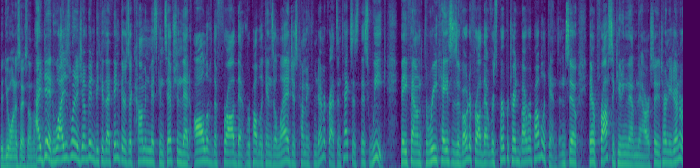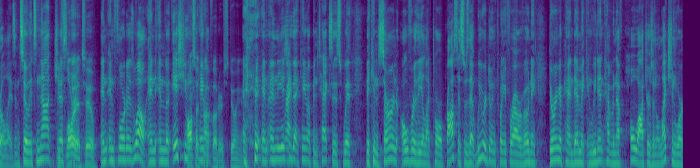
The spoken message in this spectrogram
Did you want to say something? I did. Well, I just want to jump in because I think there's a common misconception that all of the fraud that Republicans allege is coming from Democrats. In Texas this week, they found three cases of voter fraud that was perpetrated by Republicans. And so they're prosecuting them now, our state attorney general is. And so it's not just. Florida, too. And in Florida as well. And, and the issue. Also, that came Trump up, voters doing it. and, and the issue Right. that came up in Texas with the concern over the electoral process was that we were doing 24 hour voting during a pandemic and we didn't have enough poll watchers and election workers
